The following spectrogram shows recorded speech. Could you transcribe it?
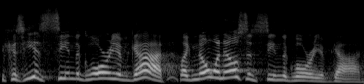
Because he had seen the glory of God, like no one else had seen the glory of God.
